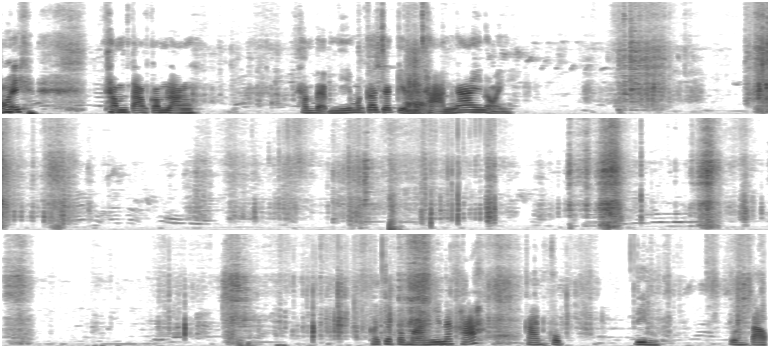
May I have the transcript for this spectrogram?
น้อยทำตามกำลังทำแบบนี้มันก็จะเก็บฐานง่ายหน่อย ก็จะประมาณนี้นะคะ การกบดินบนเตา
